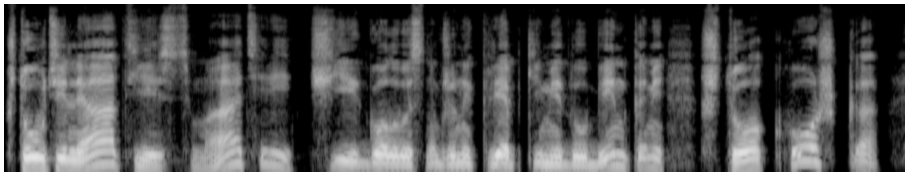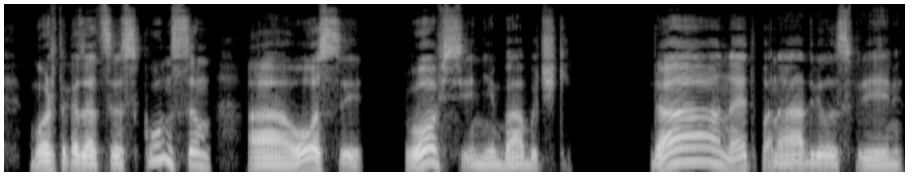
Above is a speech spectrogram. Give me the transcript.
что у телят есть матери, чьи головы снабжены крепкими дубинками, что кошка может оказаться скунсом, а осы вовсе не бабочки. Да, на это понадобилось время.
